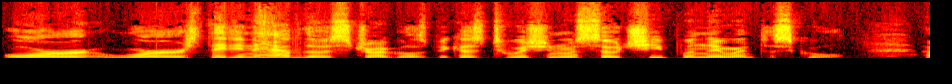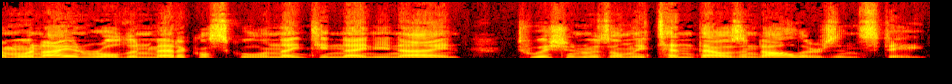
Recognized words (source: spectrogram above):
or worse, they didn't have those struggles because tuition was so cheap when they went to school. Mean, when I enrolled in medical school in 1999, tuition was only $10,000 in state.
